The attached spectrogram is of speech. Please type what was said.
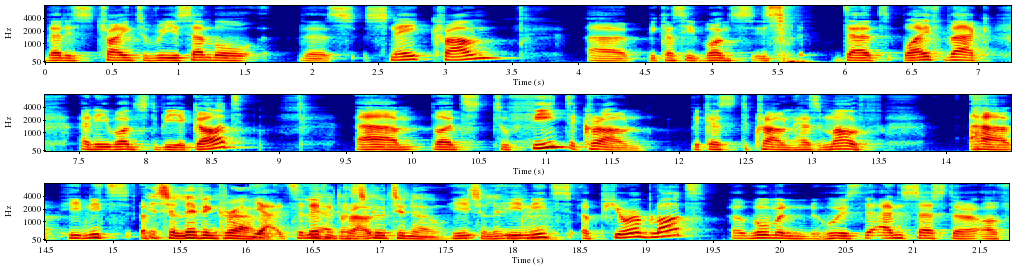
that is trying to reassemble the s- snake crown uh, because he wants his dead wife back and he wants to be a god. Um, but to feed the crown, because the crown has a mouth, uh, he needs a It's a living crown. Yeah, it's a living That's crown. That's good to know. he, it's a living he crown. needs a pure blood, a woman who is the ancestor of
